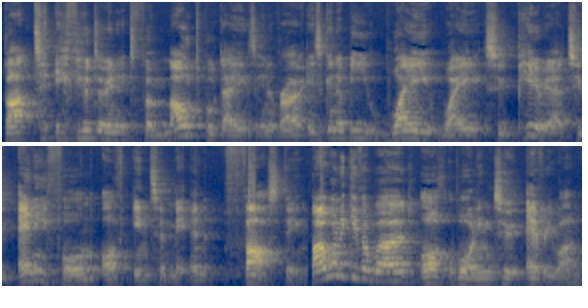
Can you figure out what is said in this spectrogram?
But if you're doing it for multiple days in a row, it's gonna be way, way superior to any form of intermittent fasting. But I wanna give a word of warning to everyone.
